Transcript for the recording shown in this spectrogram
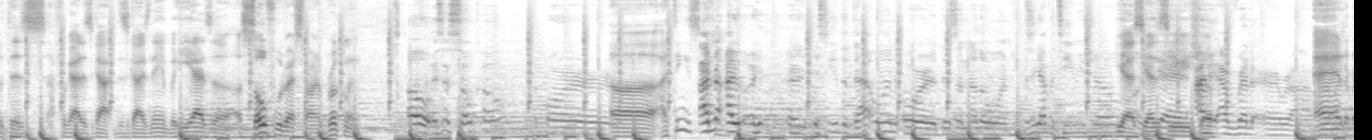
with this I forgot his guy this guy's name, but he has a, a soul food restaurant in Brooklyn. oh, is it SoCo or? Uh, I think it's I'm not, I, uh, it's either that one or there's another one. Does he have a TV show? Yes, he Or- has a TV show. I, I read, uh, um, I And-.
